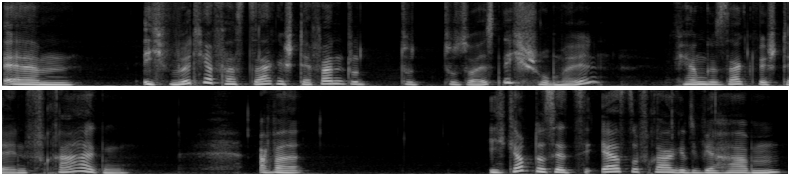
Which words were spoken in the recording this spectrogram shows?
Ähm, ich würde ja fast sagen, Stefan, du, du, du sollst nicht schummeln. Wir haben gesagt, wir stellen Fragen. Aber ich glaube, das ist jetzt die erste Frage, die wir haben,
